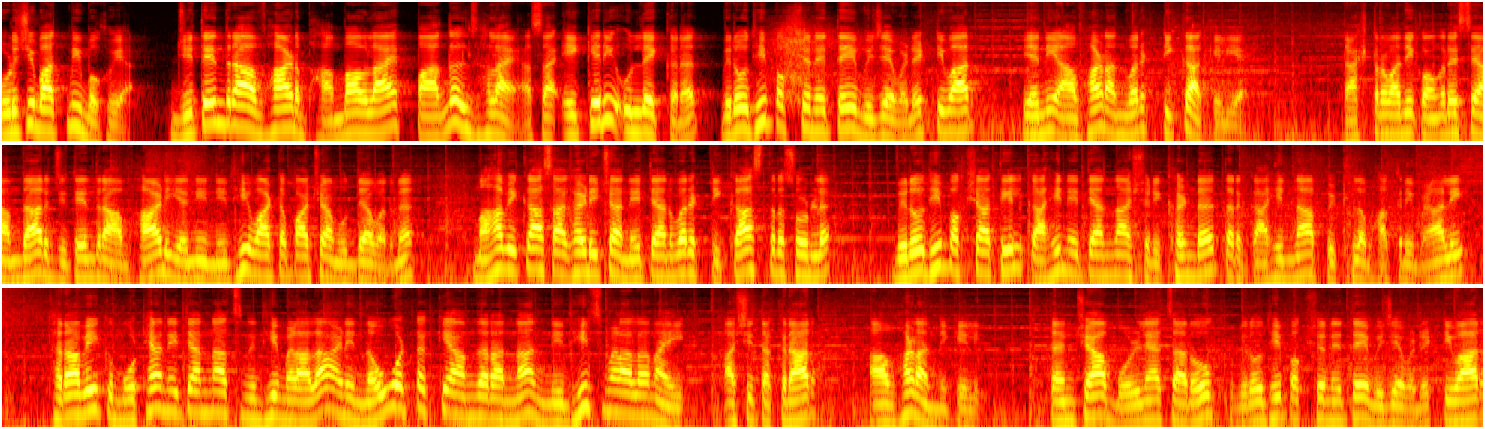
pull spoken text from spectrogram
पुढची बातमी बघूया. जितेंद्र आव्हाड भांबावलाय पागल झालाय असा एकेरी उल्लेख करत विरोधी पक्षनेते विजय वडेट्टीवार यांनी आव्हाडांवर टीका केली आहे. राष्ट्रवादी काँग्रेसचे आमदार जितेंद्र आव्हाड यांनी निधी वाटपाच्या मुद्द्यावरनं महाविकास आघाडीच्या नेत्यांवर टीकास्त्र सोडलं. विरोधी पक्षातील काही नेत्यांना श्रीखंड तर काहींना पिठलं भाकरी मिळाली. ठराविक मोठ्या नेत्यांनाच निधी मिळाला आणि नव्वद टक्के आमदारांना निधीच मिळाला नाही अशी तक्रार आव्हाडांनी केली. त्यांच्या बोलण्याचा रोख विरोधी पक्षनेते विजय वडेट्टीवार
